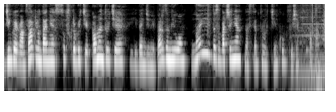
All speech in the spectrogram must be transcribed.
Dziękuję Wam za oglądanie, subskrybujcie, komentujcie i będzie mi bardzo miło. No i do zobaczenia w następnym odcinku. Buziaki, pa, pa.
